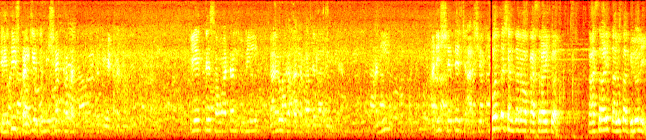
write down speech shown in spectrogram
तेहतीस टक्के तुम्ही शेणखताच्या प्रति हेक्टर एक ते सव्वा टन तुम्ही गांडूळ खताच्या माध्यमातून घ्या. आणि अडीचशे ते चारशे जिवंत शंकरराव कासराळीकर कासराळी तालुका बिलोली.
